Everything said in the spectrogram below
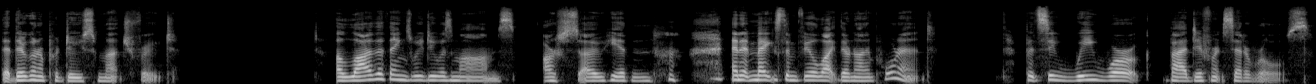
that they're going to produce much fruit. A lot of the things we do as moms are so hidden and it makes them feel like they're not important. But see, we work by a different set of rules.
